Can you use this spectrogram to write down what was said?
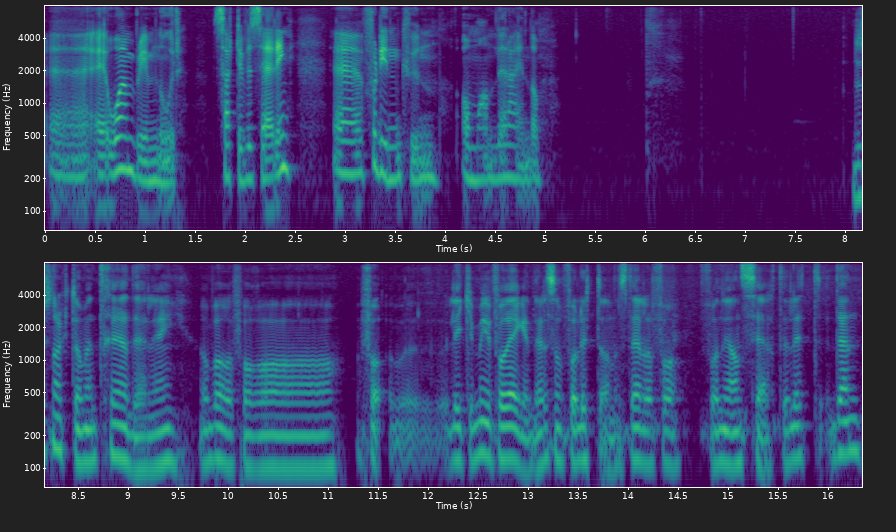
eh, og en Bream Nord-sertifisering, eh, fordi den kun omhandler eiendom. Du snakket om en tredeling, og bare for å for, Like mye for egen del som for lytternes del, og for, for nyansert det litt. Den,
